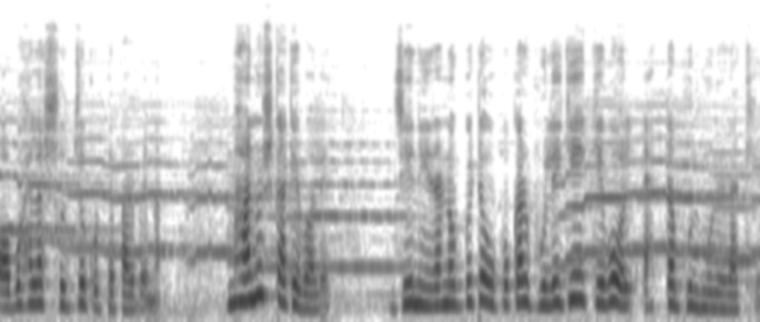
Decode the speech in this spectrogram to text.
অবহেলা সহ্য করতে পারবে না। মানুষ কাকে বলে? যে নিরানব্বইটা উপকার ভুলে গিয়ে কেবল একটা ভুল মনে রাখে।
